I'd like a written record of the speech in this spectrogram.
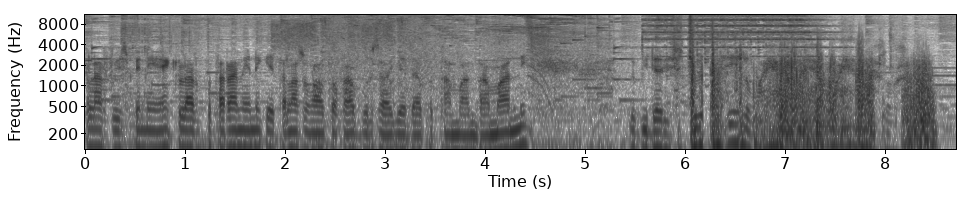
Kelar spin ini kelar putaran ini kita langsung auto kabur saja. Dapat tambahan-tambahan nih. Lebih dari sejuta sih lumayan lumayan lumayan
